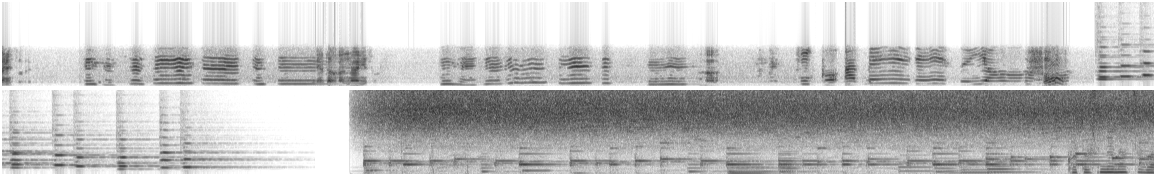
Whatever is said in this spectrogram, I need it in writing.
何それ。いや、だから何それ。あ、キコアベですよ。そう。今年の夏は、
